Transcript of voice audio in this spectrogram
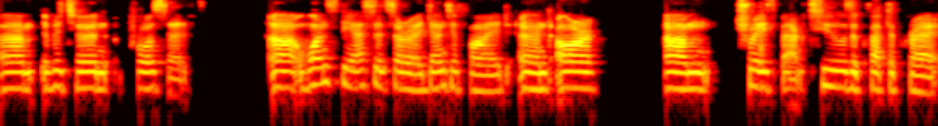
um, return process. Uh, once the assets are identified and are um, traced back to the kleptocrat,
